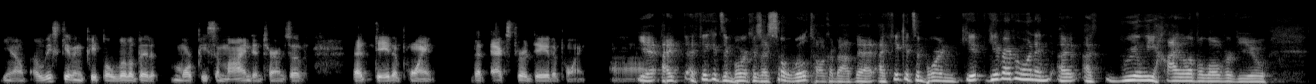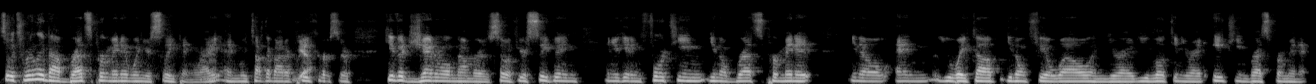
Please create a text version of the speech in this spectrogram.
you know at least giving people a little bit more peace of mind in terms of that data point, that extra data point Uh, yeah, I, I, think it's important because I saw Will talk about that. I think it's important give give everyone an, a, a, really high level overview. So it's really about breaths per minute when you're sleeping, right? And we talk about a precursor. Yeah. Give a general number. So if you're sleeping and you're getting 14, you know, breaths per minute, you know, and you wake up, you don't feel well, and you're at, you look and you're at 18 breaths per minute,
